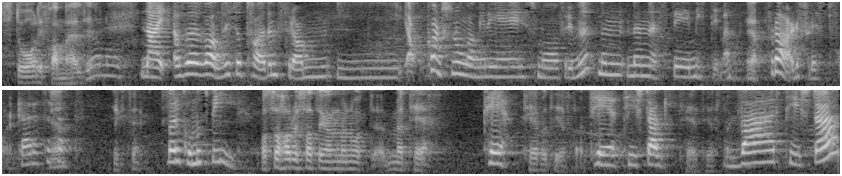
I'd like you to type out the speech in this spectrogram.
står de framme hele tida. Nei, altså vanligvis så tar jeg dem fram i ja, Kanskje noen ganger i små friminutt, men, men mest i midttimen. Ja. For da er det flest folk her, rett og slett. Riktig. Bare kom og spill. Og så har du satt i gang med noe med te. Te. Te på tirsdag. Te-tirsdag. Te-tirsdag. Hver tirsdag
